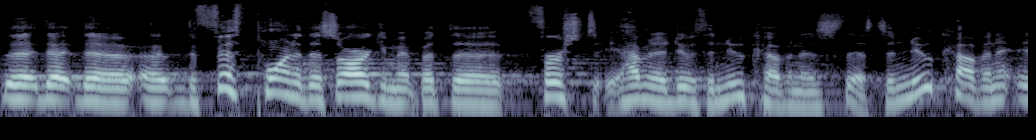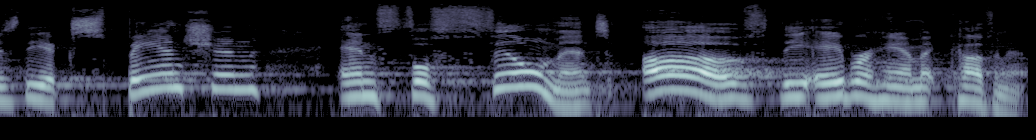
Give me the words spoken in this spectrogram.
the, the, the, uh, the, fifth point of this argument, but the first having to do with the new covenant is this the new covenant is the expansion and fulfillment of the Abrahamic covenant.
